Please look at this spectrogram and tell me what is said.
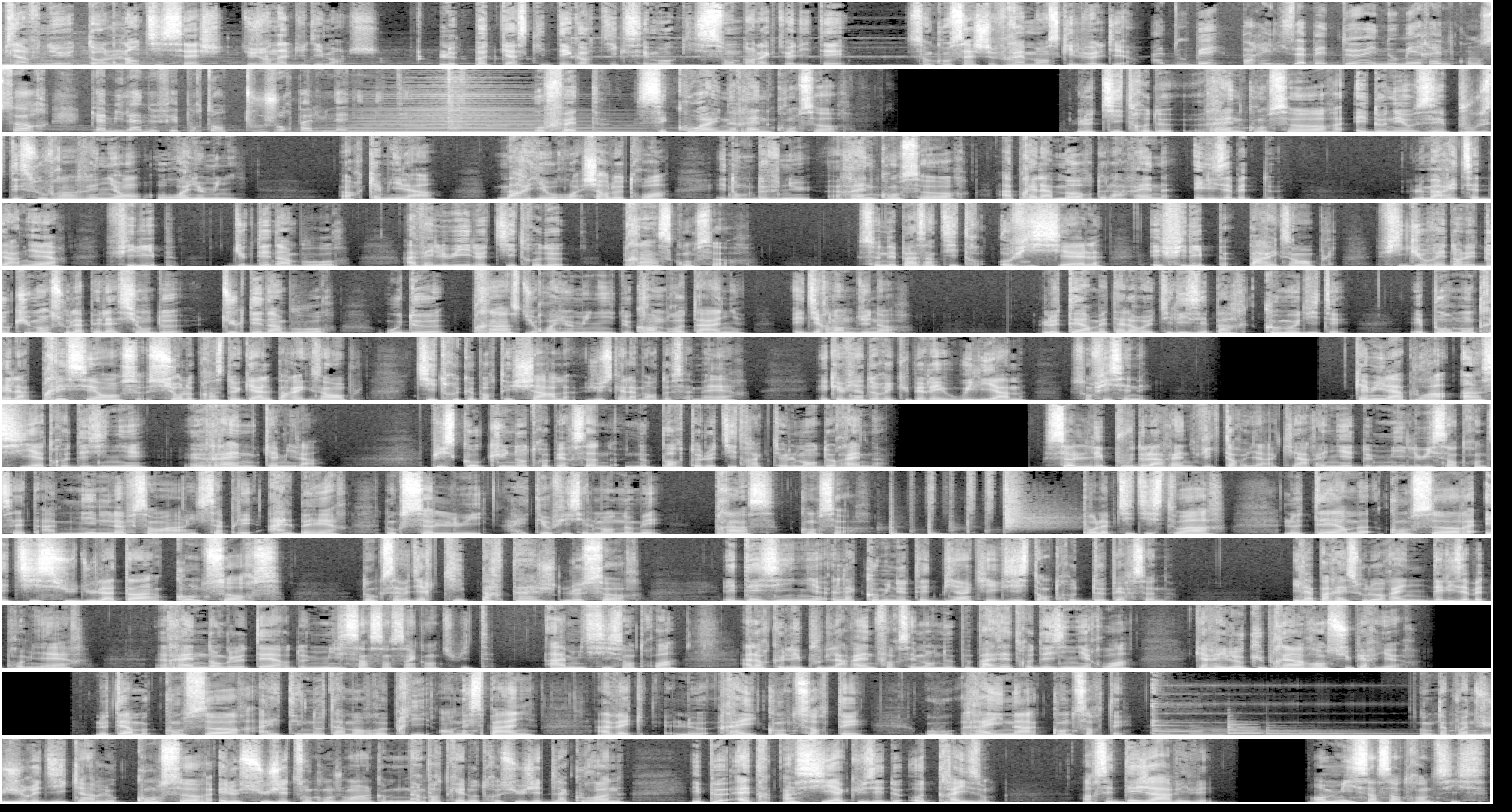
Bienvenue dans l'Anti-Sèche du Journal du Dimanche, le podcast qui décortique ces mots qui sont dans l'actualité sans qu'on sache vraiment ce qu'ils veulent dire. Adoubée par Elisabeth II et nommée reine consort, Camilla ne fait pourtant toujours pas l'unanimité. Au fait, c'est quoi une reine consort? Le titre de reine consort est donné aux épouses des souverains régnants au Royaume-Uni. Alors Camilla, mariée au roi Charles III, est donc devenue reine consort après la mort de la reine Élisabeth II. Le mari de cette dernière, Philippe, duc d'Édimbourg, avait lui le titre de prince consort. Ce n'est pas un titre officiel, et Philippe, par exemple, figurait dans les documents sous l'appellation de duc d'Édimbourg ou de prince du Royaume-Uni de Grande-Bretagne et d'Irlande du Nord. Le terme est alors utilisé par commodité, et pour montrer la préséance sur le prince de Galles, par exemple, titre que portait Charles jusqu'à la mort de sa mère, et que vient de récupérer William, son fils aîné. Camilla pourra ainsi être désignée reine Camilla, puisqu'aucune autre personne ne porte le titre actuellement de reine. Seul l'époux de la reine Victoria, qui a régné de 1837 à 1901, il s'appelait Albert, donc seul lui a été officiellement nommé prince consort. Pour la petite histoire, le terme consort est issu du latin consors, donc ça veut dire qui partage le sort, et désigne la communauté de biens qui existe entre deux personnes. Il apparaît sous le règne d'Élisabeth Ier, reine d'Angleterre de 1558 à 1603, alors que l'époux de la reine, forcément, ne peut pas être désigné roi, car il occuperait un rang supérieur. Le terme consort a été notamment repris en Espagne avec le rey consorte ou reina consorte. Donc d'un point de vue juridique, hein, le consort est le sujet de son conjoint, comme n'importe quel autre sujet de la couronne, et peut être ainsi accusé de haute trahison. Alors c'est déjà arrivé. En 1536,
